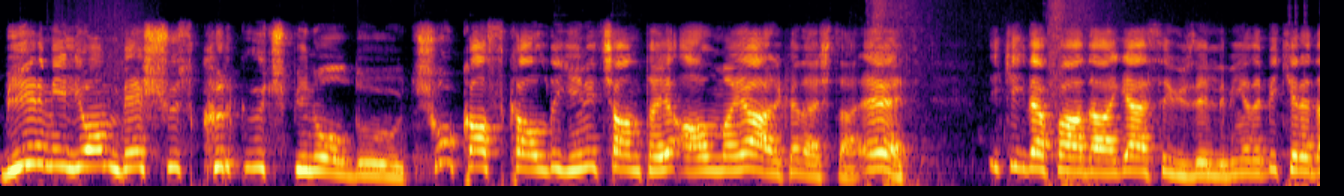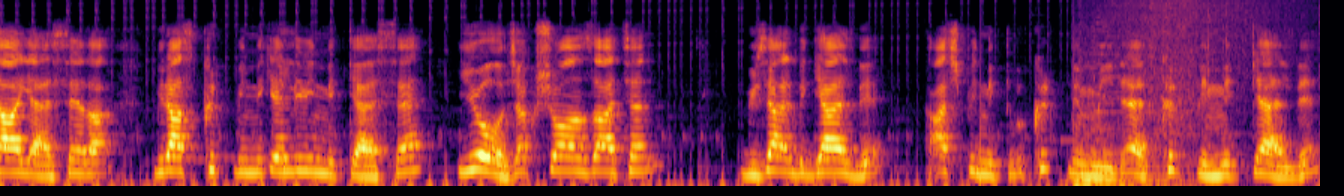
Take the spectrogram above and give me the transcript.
1 milyon 543 bin oldu. Çok az kaldı yeni çantayı almaya arkadaşlar. Evet. İki defa daha gelse 150 bin ya da bir kere daha gelse ya da biraz 40 binlik 50 binlik gelse iyi olacak. Şu an zaten güzel bir geldi. Kaç binlikti bu? 40 bin miydi? Evet 40 binlik geldi.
